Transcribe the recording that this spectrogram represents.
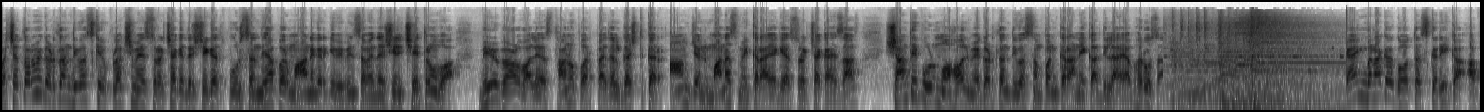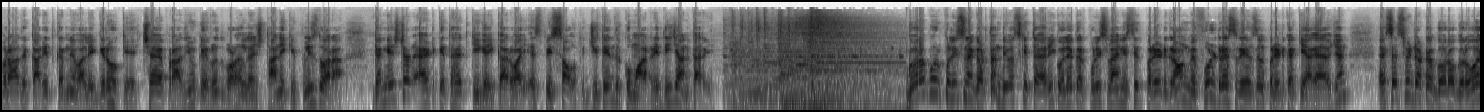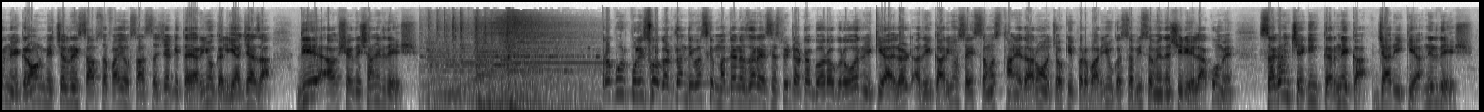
पचहत्तरवें गणतंत्र दिवस के उपलक्ष्य में सुरक्षा के दृष्टिगत पूर्व संध्या पर महानगर के विभिन्न संवेदनशील क्षेत्रों व भीड़ भाड़ वाले स्थानों पर पैदल गश्त कर आम जन मानस में कराया गया सुरक्षा का एहसास शांतिपूर्ण माहौल में गणतंत्र दिवस संपन्न कराने का दिलाया भरोसा। गैंग बनाकर गौ तस्करी का अपराध कारित करने वाले गिरोह के छह अपराधियों के विरुद्ध बढ़लगंज थाने की पुलिस द्वारा गंगेस्टर एक्ट के तहत की गई कार्रवाई, एसपी साउथ जितेंद्र कुमार ने दी जानकारी। गोरखपुर पुलिस ने गणतंत्र दिवस की तैयारी को लेकर पुलिस लाइन स्थित परेड ग्राउंड में फुल ड्रेस रिहर्सल परेड का किया गया आयोजन। एसएसपी डॉक्टर गौरव ग्रोवर ने ग्राउंड में चल रही साफ़ सफ़ाई और साज सज्जा की तैयारियों का लिया जायजा। दिए आवश्यक दिशा निर्देश। गोरखपुर पुलिस को गणतंत्र दिवस के मद्देनजर एसएसपी डॉक्टर गौरव ग्रोवर ने किया अलर्ट। अधिकारियों सहित समस्त थानेदारों और चौकी प्रभारियों को सभी संवेदनशील इलाकों में सघन चेकिंग करने का जारी किया निर्देश।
